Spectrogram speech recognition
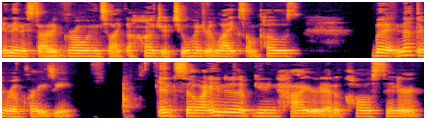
And then it started growing to like 100, 200 likes on posts, but nothing real crazy. And so I ended up getting hired at a call center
